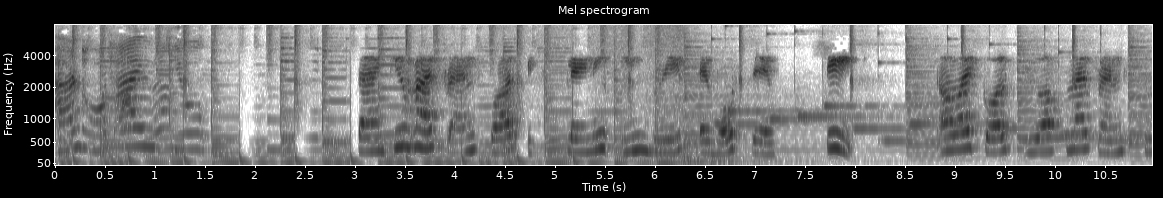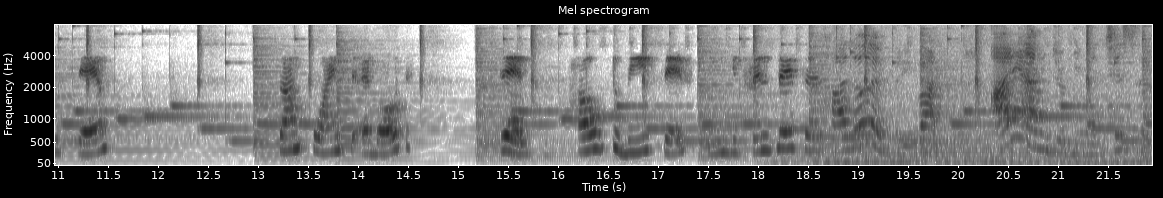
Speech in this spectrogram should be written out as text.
and hot. Thank you, my friends, for explaining in brief about safety. Now I call few of my friends to say some points about safe, how to be safe in different places. Hello everyone, I am Jobina Chesil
